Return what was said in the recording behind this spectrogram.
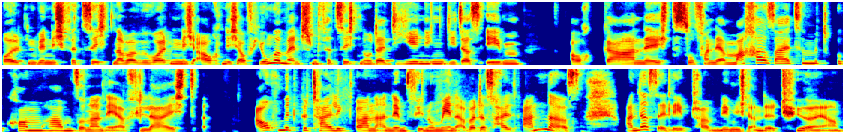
wollten wir nicht verzichten, aber wir wollten nicht auch nicht auf junge Menschen verzichten oder diejenigen, die das eben auch gar nicht so von der Macherseite mitbekommen haben, sondern eher vielleicht auch mitbeteiligt waren an dem Phänomen, aber das halt anders, anders erlebt haben, nämlich an der Tür, ja.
